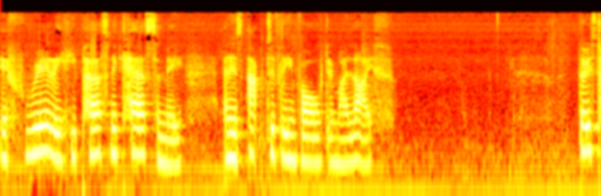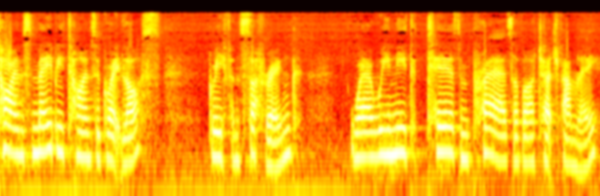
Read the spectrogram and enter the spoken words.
if really He personally cares for me and is actively involved in my life. Those times may be times of great loss, grief, and suffering, where we need the tears and prayers of our church family.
